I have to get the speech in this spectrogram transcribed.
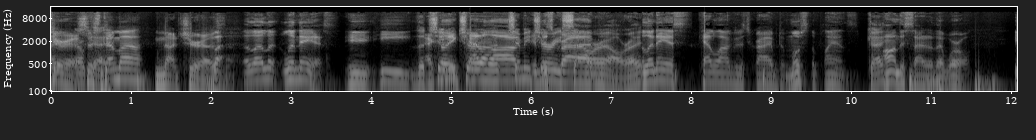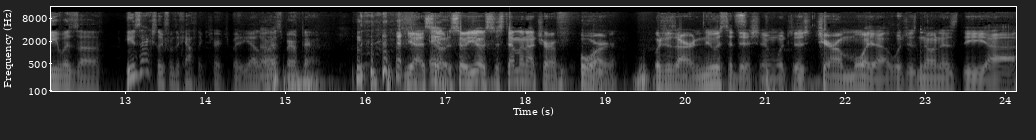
Natura. Okay. Systema Natura. But uh, Linnaeus, he he The actually chimichurri, chimichurri sour ale, right? Linnaeus cataloged and described most of the plants Okay. on this side of the world. He was uh he was actually from the Catholic Church, but he had a lot Okay. of spare time. Yeah, so And- so you have Systema Natura 4, which is our newest edition, which is Cherimoya, which is known as the uh,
